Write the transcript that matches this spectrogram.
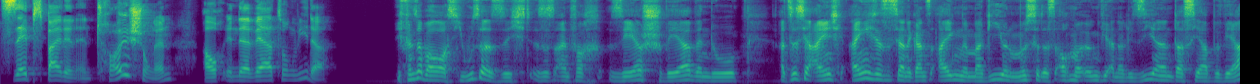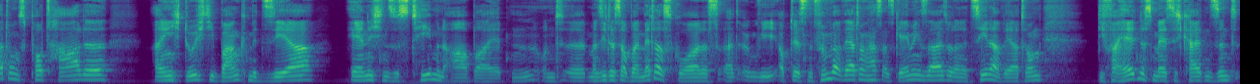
selbst bei den Enttäuschungen auch in der Wertung wieder. Ich finde es aber auch aus User-Sicht ist es einfach sehr schwer, wenn du also es ist ja eigentlich, eigentlich ist es ja eine ganz eigene Magie und müsste das auch mal irgendwie analysieren, dass ja Bewertungsportale eigentlich durch die Bank mit sehr ähnlichen Systemen arbeiten. Und äh, man sieht das auch bei Metascore, dass halt irgendwie, ob du jetzt eine Fünferwertung hast als Gaming-Seite oder eine Zehnerwertung, die Verhältnismäßigkeiten sind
